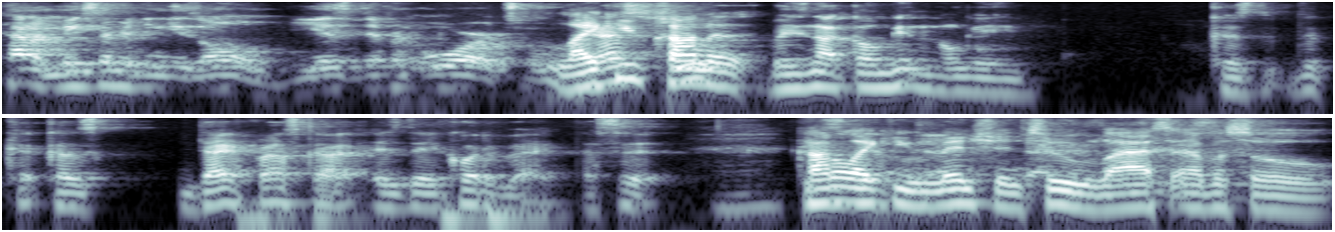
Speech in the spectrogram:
kind of makes everything his own. He has a different aura to him. Like you That's true, kind of but he's not going to get in no game because because Dak Prescott is their quarterback. That's it. kind of like you that- mentioned that too is last episode.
